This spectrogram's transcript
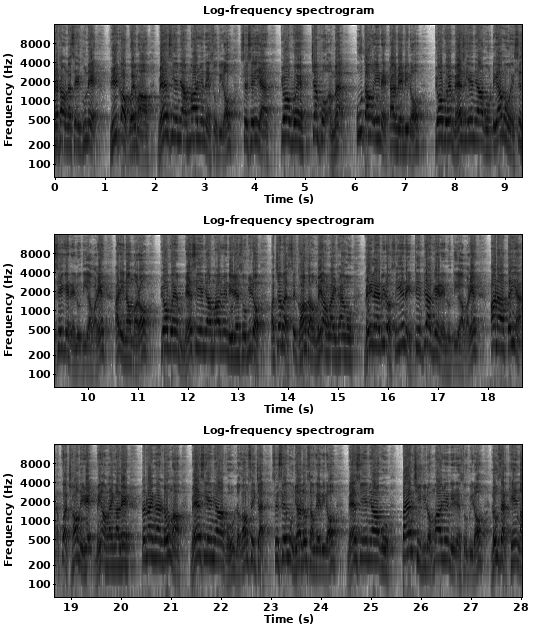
2020ခုနှစ်ရွေးကောက်ပွဲမှာမဲစင်းများမှားယွင်းနေဆိုပြီးတော့စစ်ဆေးရန်ပျော်ပွဲကြံ့ဖို့အမတ်ဦးတောင်းအေးနဲ့တိုင်ပင်ပြီးတော့ ပြောပွဲမဲစင်းများကိုတရားမဝင်စစ်ဆေးခဲ့တယ်လို့သိရပါတယ်။အဲ့ဒီနောက်မှာတော့ပြောပွဲမဲစင်းများမှားယွင်းနေတယ်ဆိုပြီးတော့အကြမ်းဖက်စစ်ကောင်းဆောင်မင်းအောင်လှိုင်ထံကိုလိန်လည်ပြီးတော့စီးရင်တွေတင်ပြခဲ့တယ်လို့သိရပါတယ်။အာနာသိန်းရန်အကွက်ချောင်းနေတဲ့မင်းအောင်လှိုင်ကလည်းတနိုင်ငံလုံးမှာမဲစင်းများကို၎င်းစိတ်ကြစစ်ဆေးမှုများလှုပ်ဆောင်ခဲ့ပြီးတော့မဲစင်းများကိုပန်းချီပြီးတော့မှားယွင်းနေတယ်ဆိုပြီးတော့လှုပ်ဆက်ခင်းက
